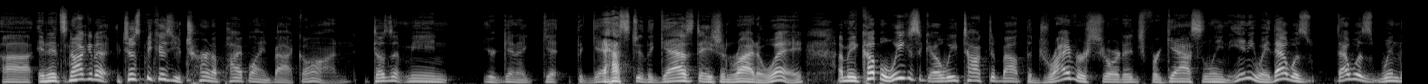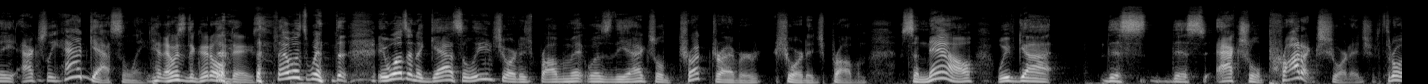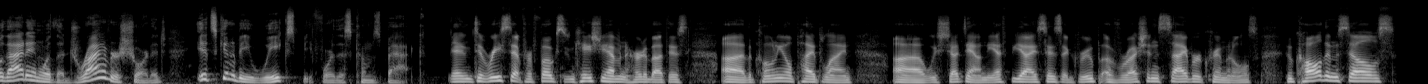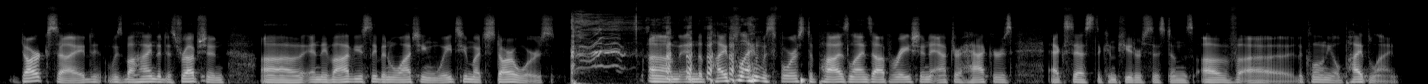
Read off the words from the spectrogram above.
Uh, and it's not going to, just because you turn a pipeline back on, doesn't mean you're going to get the gas to the gas station right away. I mean, a couple weeks ago, we talked about the driver shortage for gasoline anyway. That was, that was when they actually had gasoline. Yeah, that was the good old days. That was when the it wasn't a gasoline shortage problem, it was the actual truck driver shortage problem. So now we've got this this actual product shortage. Throw that in with a driver shortage, it's going to be weeks before this comes back. And to reset for folks, in case you haven't heard about this, uh, the Colonial Pipeline uh, was shut down. The FBI says a group of Russian cyber criminals who call themselves DarkSide was behind the disruption, uh, and they've obviously been watching way too much Star Wars. um, and the pipeline was forced to pause line's operation after hackers accessed the computer systems of uh, the Colonial Pipeline.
